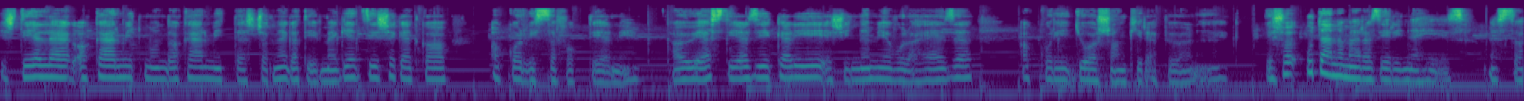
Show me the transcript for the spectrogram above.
és tényleg akármit mond, akármit tesz, csak negatív megjegyzéseket kap, akkor vissza fog térni. Ha ő ezt érzékeli, és így nem javul a helyzet, akkor így gyorsan kirepülnek. És utána már azért így nehéz ezt a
